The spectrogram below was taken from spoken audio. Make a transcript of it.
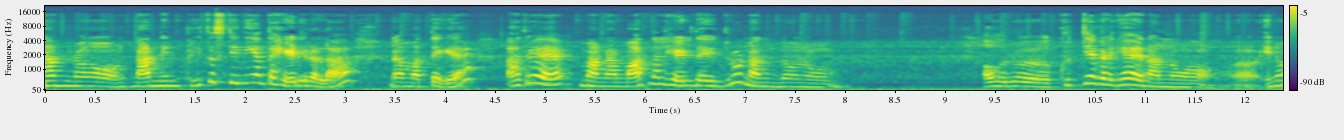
ನಾನು ನಾನು ನಿನ್ನ ಪ್ರೀತಿಸ್ತೀನಿ ಅಂತ ಹೇಳಿರಲ್ಲ ನಮ್ಮ ಅತ್ತೆಗೆ, ಆದರೆ ನಾನು ಮಾತಿನಲ್ಲಿ ಹೇಳದೇ ಇದ್ದರೂ ನಾನು ಅವ್ರ ಕೃತ್ಯಗಳಿಗೆ ನಾನು ಏನೋ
